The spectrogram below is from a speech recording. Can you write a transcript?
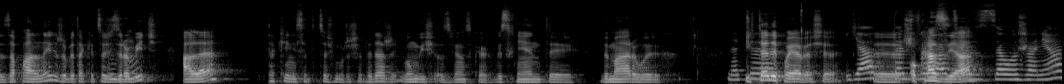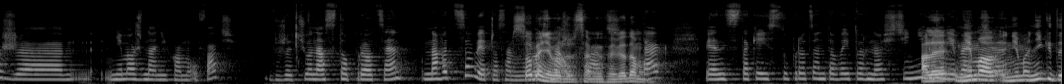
y, zapalnych, żeby takie coś Mhm. zrobić, ale takie niestety coś może się wydarzyć, bo mówi się o związkach wyschniętych, wymarłych Znaczy, i wtedy pojawia się Ja y, okazja. wychodzę z założenia, że nie można nikomu ufać w życiu na 100%, nawet sobie czasami Sobie nie nie można możesz sami ufać, ufać, wiadomo. Tak? Więc takiej stuprocentowej pewności nigdy Ale nie, nie, ma, będzie. nie ma nigdy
